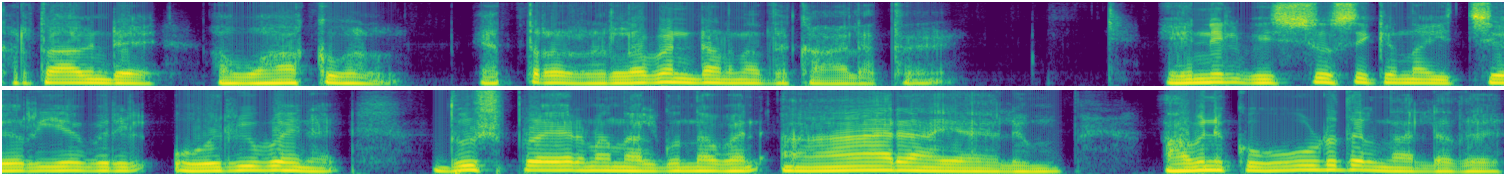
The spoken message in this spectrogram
കർത്താവിന്റെ ആ വാക്കുകൾ എത്ര റിലവന്റ് ആണ് കാലത്ത്. എന്നിൽ വിശ്വസിക്കുന്ന ഈ ചെറിയവരിൽ ഒരുവന് ദുഷ്പ്രേരണ നൽകുന്നവൻ ആരായാലും അവന് കൂടുതൽ നല്ലത്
